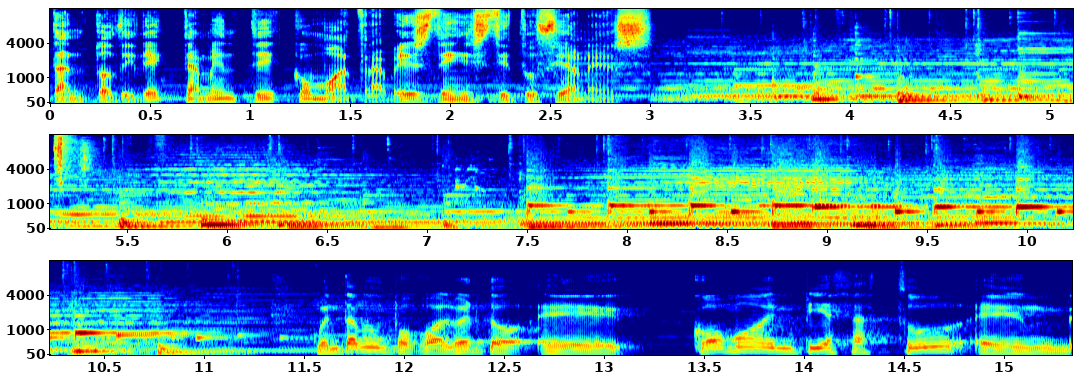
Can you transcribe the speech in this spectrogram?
tanto directamente como a través de instituciones. Cuéntame un poco, Alberto, eh, ¿cómo empiezas tú en,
